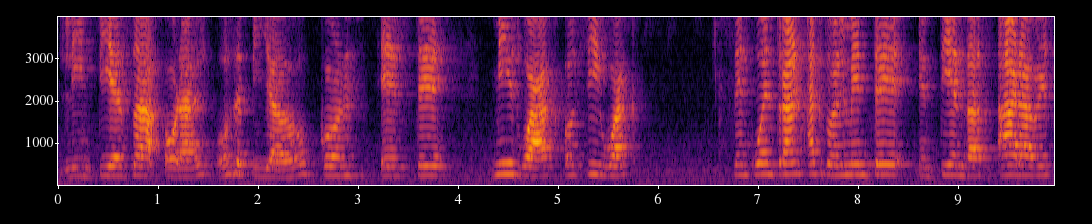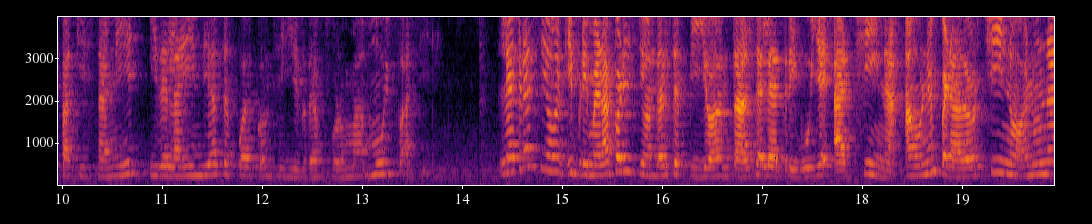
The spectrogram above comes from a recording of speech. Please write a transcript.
limpieza oral o cepillado con este miswak o siwak. Se encuentran actualmente en tiendas árabes, pakistaníes y de la India se puede conseguir de forma muy fácil. La creación y primera aparición del cepillo dental se le atribuye a China, a un emperador chino, en, una,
